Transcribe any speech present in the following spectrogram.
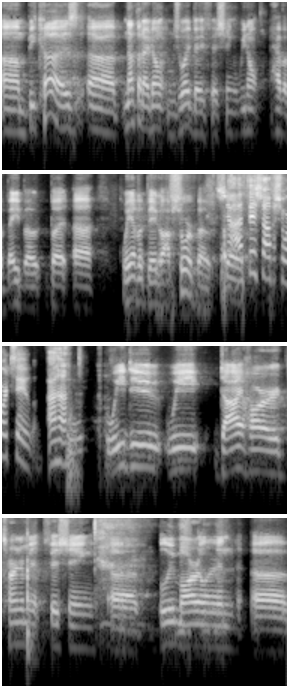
Um, because uh, not that I don't enjoy bay fishing, we don't have a bay boat, but uh, we have a big offshore boat. So yeah, I fish offshore too. Uh huh. we do we die hard tournament fishing, uh, blue marlin, uh,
